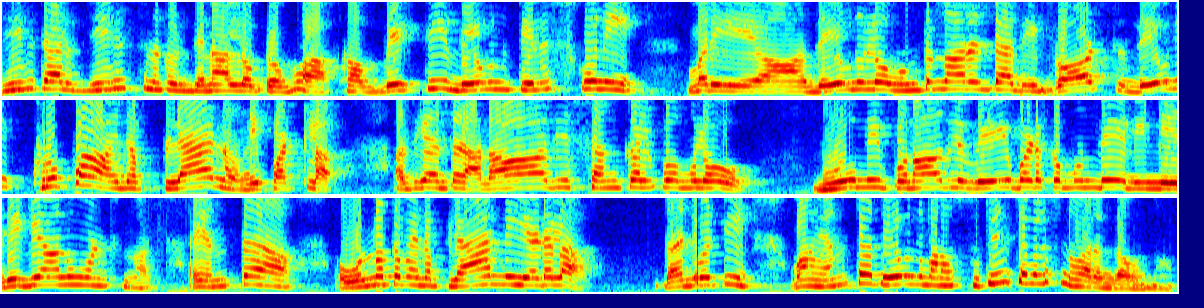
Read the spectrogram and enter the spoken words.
జీవితాలు జీవిస్తున్నటువంటి దినాల్లో ప్రభు ఒక వ్యక్తి దేవుని తెలుసుకొని మరి దేవునిలో ఉంటున్నారంటే అది గాడ్స్ దేవుని కృప ఆయన ప్లాన్ నీ పట్ల. అందుకే అంటే అనాది సంకల్పములో భూమి పునాదులు వేయబడక ముందే నిన్ను ఎరిగాను అంటున్నాడు. ఎంత ఉన్నతమైన ప్లాన్ని ఎడల. దాన్ని బట్టి మనం ఎంత దేవుని మనం స్థుతించవలసిన వారంగా ఉన్నాం.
